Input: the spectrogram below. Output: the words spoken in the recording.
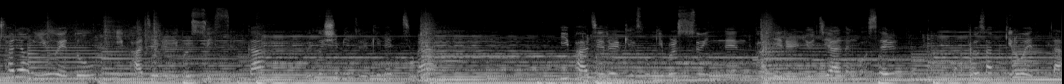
촬영 이후에도 이 바지를 입을 수 있을까 의구심이 들긴 했지만 이 바지를 계속 입을 수 있는 바디를 유지하는 것을 목표 삼기로 했다.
